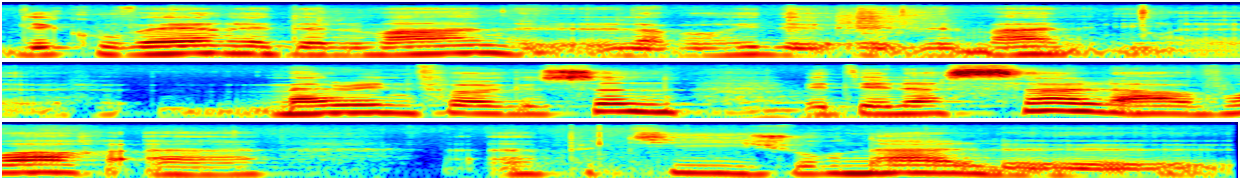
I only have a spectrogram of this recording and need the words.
découvert Edelman, le laborie d'Edelman. Marion Ferguson était la seule à avoir un, un petit journal euh,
